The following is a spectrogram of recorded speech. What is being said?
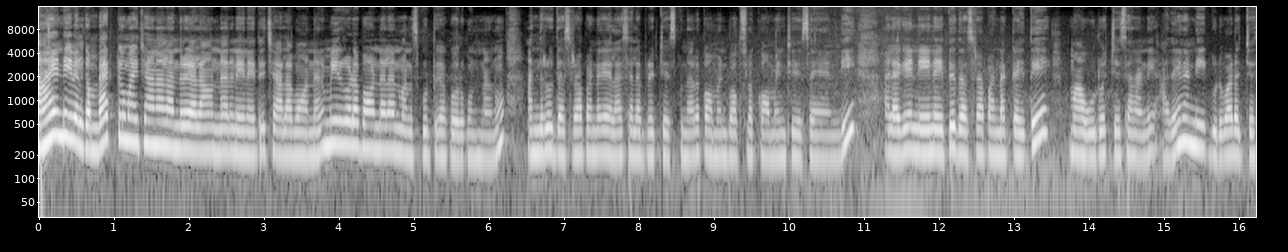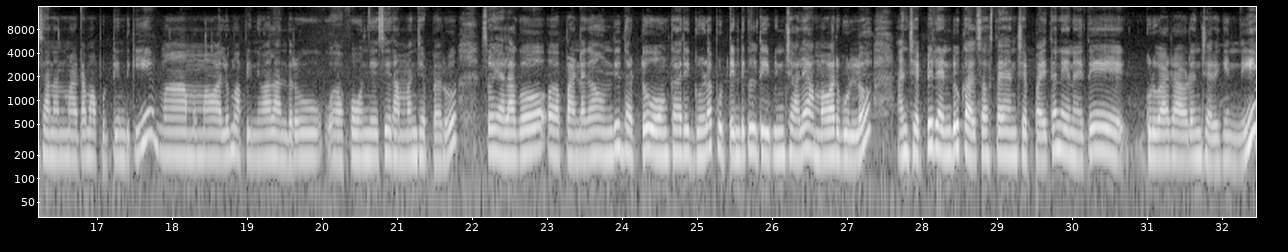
Hi అండి welcome back to my channel. అందరూ ఎలా ఉన్నారు? నేనైతే చాలా బాగున్నాను. మీరు కూడా బాగుండాలని మనస్ఫూర్తిగా కోరుకుంటున్నాను. అందరూ దసరా పండుగ ఎలా సెలబ్రేట్ చేసుకున్నారో కామెంట్ బాక్స్లో కామెంట్ చేసేయండి. అలాగే నేనైతే దసరా పండగకి అయితే మా ఊరు వచ్చేసానండి. అదేనండి గుడివాడ వచ్చేసాను అనమాట మా పుట్టింటికి. మా అమ్మమ్మ వాళ్ళు మా పిన్ని వాళ్ళు అందరూ ఫోన్ చేసి రమ్మని చెప్పారు. సో ఎలాగో పండగ ఉంది. దట్టు ఓంకారికి కూడా పుట్టింటికలు తీపించాలి అమ్మవారి గుడిలో అని చెప్పి రెండు కలిసి వస్తాయని చెప్పి అయితే నేనైతే గుడివాడ రావడం జరిగింది.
